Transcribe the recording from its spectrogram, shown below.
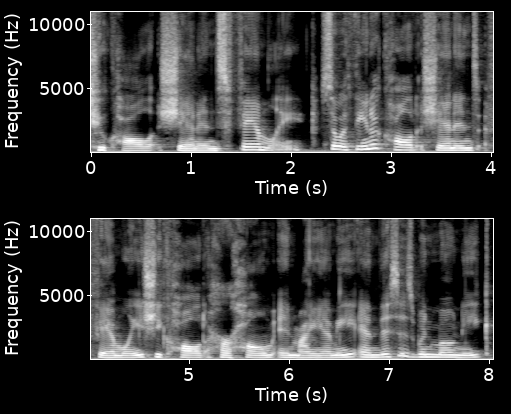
to call Shannon's family. So Athena called Shannon's family. She called her home in Miami. And this is when Monique,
